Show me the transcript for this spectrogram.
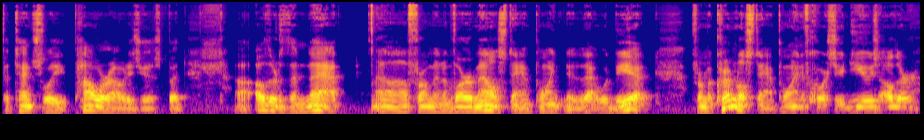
potentially power outages. But uh, other than that, uh, from an environmental standpoint, that would be it. From a criminal standpoint, of course, you'd use other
